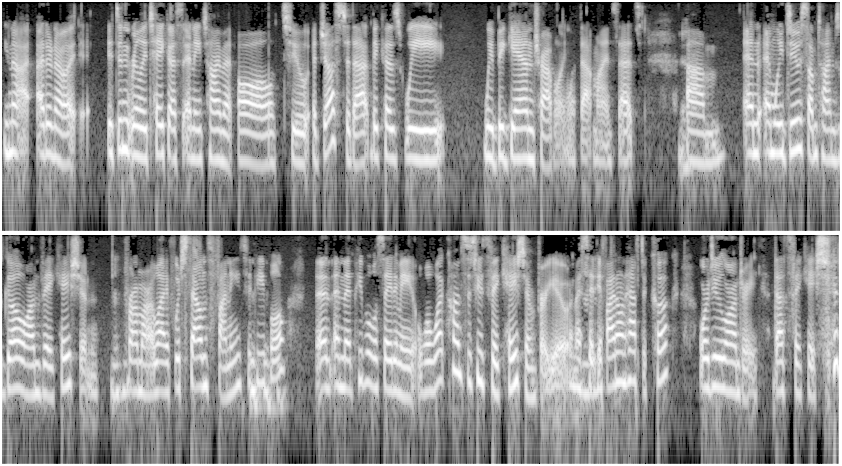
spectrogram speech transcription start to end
you know, I, I don't know. It, it didn't really take us any time at all to adjust to that because we we began traveling with that mindset. Yeah. Um, and and we do sometimes go on vacation mm-hmm. from our life, which sounds funny to people. and and then people will say to me, "Well, what constitutes vacation for you?" And I mm-hmm. said, "If I don't have to cook or do laundry, that's vacation."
